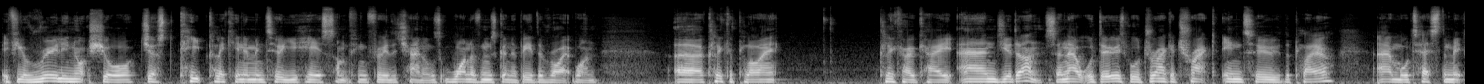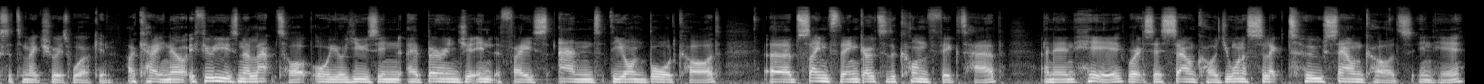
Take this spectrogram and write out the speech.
If you're really not sure, just keep clicking them until you hear something through the channels. One of them is going to be the right one. Uh, click apply, click OK, and you're done. So now what we'll do is we'll drag a track into the player and we'll test the mixer to make sure it's working. Okay, now if you're using a laptop or you're using a Behringer interface and the onboard card, uh, same thing, go to the config tab and then here where it says sound card, you want to select two sound cards in here.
